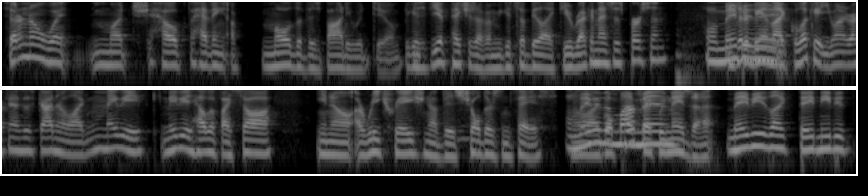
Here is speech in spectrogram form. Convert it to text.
so I don't know what much help having a mold of his body would do. Because if you have pictures of him, you could still be like, "Do you recognize this person?" Well, maybe Instead of being they- like, "Look at you want to recognize this guy," and they're like, "Mm, "Maybe maybe it'd help if I saw." You know, a recreation of his shoulders and face. And we're maybe like, the well, perfect. We made that. maybe like they needed,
